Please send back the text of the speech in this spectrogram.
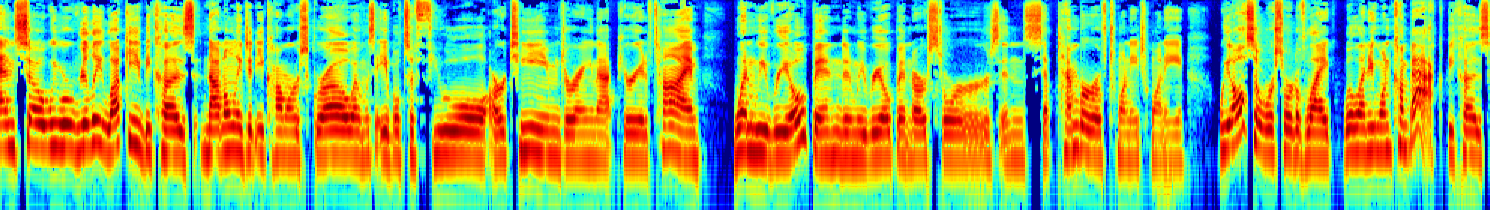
And so we were really lucky because not only did e-commerce grow and was able to fuel our team during that period of time when we reopened and we reopened our stores in September of 2020 we also were sort of like, will anyone come back? Because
